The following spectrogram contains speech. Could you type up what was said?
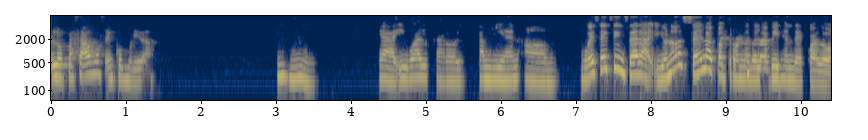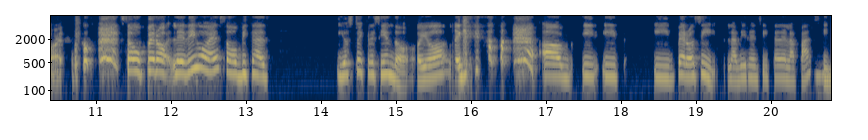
lo pasábamos en comunidad. Ya, igual, Carol, también, um, voy a ser sincera, yo no sé la patrona de la Virgen de Ecuador. so, pero le digo eso porque yo estoy creciendo, o yo, like, um, y, y, y, pero sí, la Virgencita de la Paz, sí,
